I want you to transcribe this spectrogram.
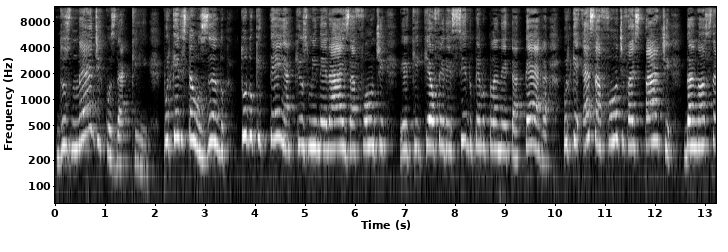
dos médicos daqui, porque eles estão usando tudo que tem aqui, os minerais, a fonte eh, que, que, é oferecido pelo planeta Terra, porque essa fonte faz parte da nossa,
